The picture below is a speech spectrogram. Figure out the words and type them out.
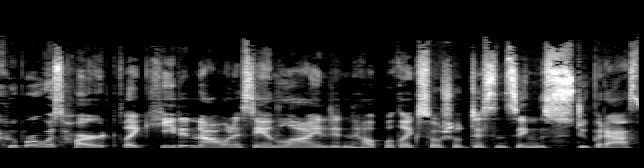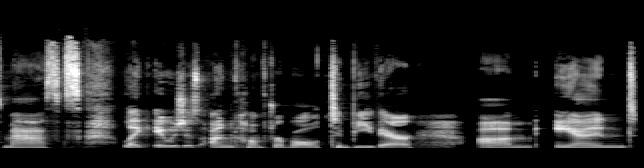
Cooper was hard. Like, he did not want to stay in line, didn't help with like social distancing, the stupid ass masks. Like, it was just uncomfortable to be there. Um, and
